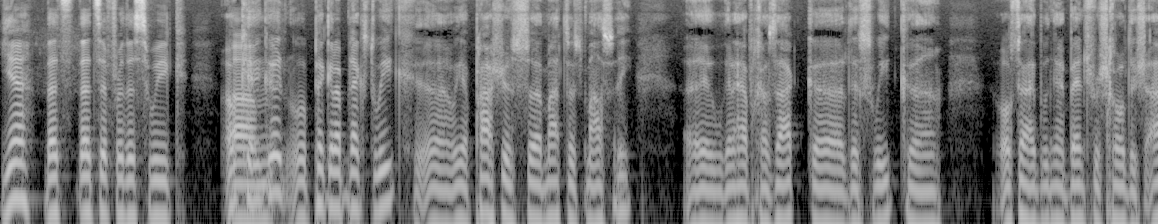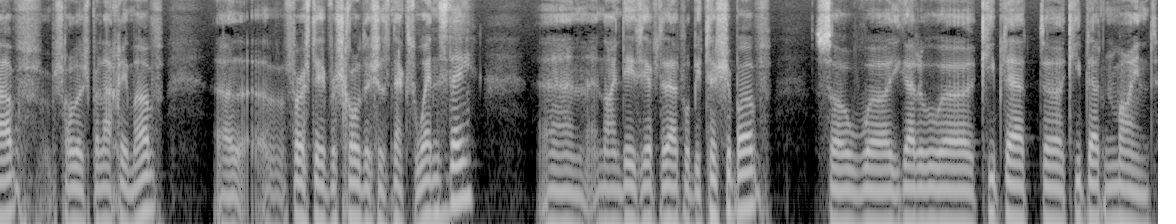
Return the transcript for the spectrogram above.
Yeah, that's that's it for this week. Okay, Um, good. We'll pick it up next week. Uh, we have Pasha's uh, Matos Masei. Uh, we're going to have Chazak uh, this week. Uh, also, we're going to bench for Shchodesh Av, Shchodesh Menachem Av. Uh, uh, first day for Shchodesh is next Wednesday. And, and nine days after that will be Tisha B'Av. So uh, you got to uh, keep that uh, keep that in mind.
